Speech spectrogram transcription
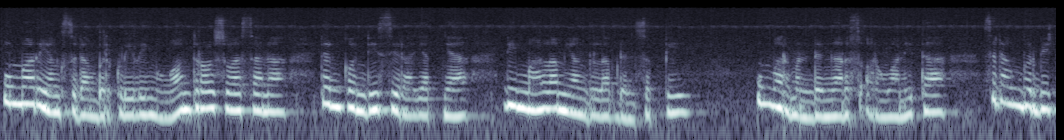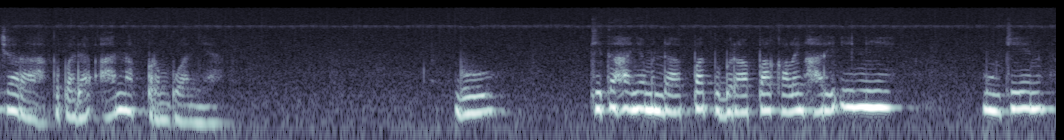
Umar yang sedang berkeliling mengontrol suasana dan kondisi rakyatnya di malam yang gelap dan sepi, Umar mendengar seorang wanita sedang berbicara kepada anak perempuannya. Bu, kita hanya mendapat beberapa kaleng hari ini. Mungkin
